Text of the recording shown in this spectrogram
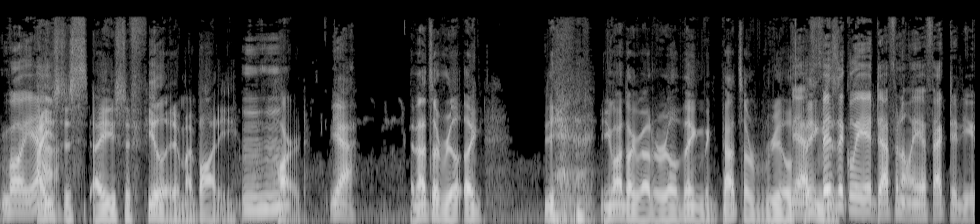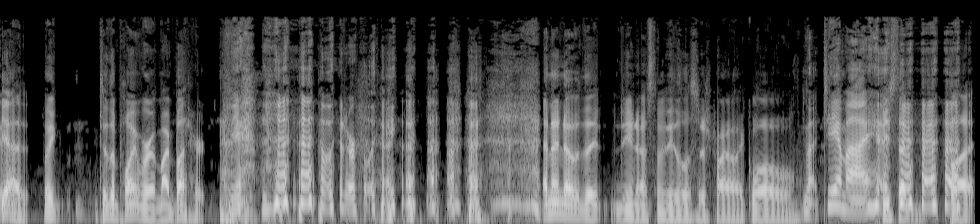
Well, yeah. I used to I used to feel it in my body Mhm. hard, Yeah. and that's a real like. you want to talk about a real thing? Like that's a real Yeah. thing. Physically, it definitely affected you. yeah, like to the point where my butt hurt. Yeah. Literally. and I know that you know some of these listeners probably are like, "Whoa, Not TMI. you said butt."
